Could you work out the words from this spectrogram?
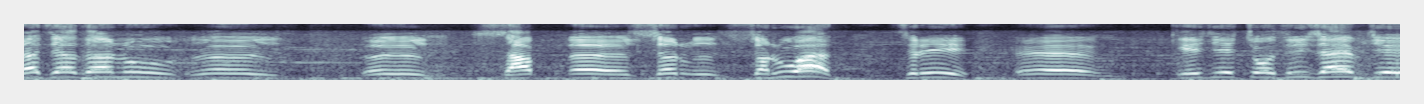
રથયાત્રાનું શરૂઆત શ્રી કે જે ચૌધરી સાહેબ જે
